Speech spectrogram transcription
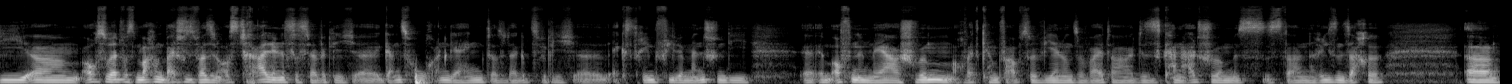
die ähm, auch so etwas machen. Beispielsweise in Australien ist das ja wirklich äh, ganz hoch angehängt. Also da gibt es wirklich äh, extrem viele Menschen, die äh, im offenen Meer schwimmen, auch Wettkämpfe absolvieren und so weiter. Dieses Kanalschwimmen ist, ist da eine Riesensache. Ähm,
